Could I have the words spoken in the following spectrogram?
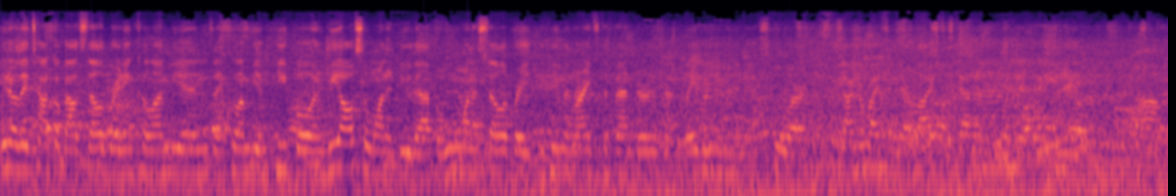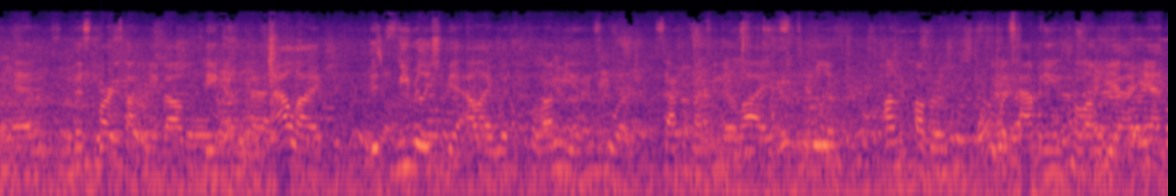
you know, they talk about celebrating Colombians and Colombian people, and we also want to do that, but we want to celebrate the human rights defenders and labor unionists who are sacrificing their lives to stand up for what they believe in. Um, and this part talking about being an uh, ally, it, we really should be an ally with Colombians who are sacrificing their lives to really uncover what's happening in Colombia and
